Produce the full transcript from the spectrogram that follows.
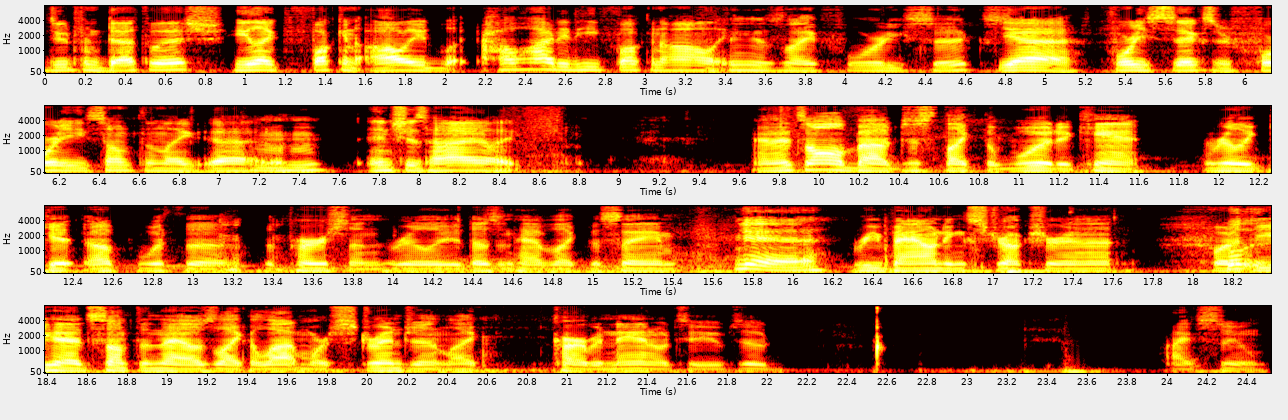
dude from Death Wish. He like fucking ollied. Like, how high did he fucking ollie? I think it was like 46. Yeah, forty six or forty something like that, hmm inches high. Like And it's all about just like the wood. It can't really get up with the, the person, really. It doesn't have like the same Yeah. rebounding structure in it. But Well- if you had something that was like a lot more stringent, like carbon nanotubes, it would, I assume.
